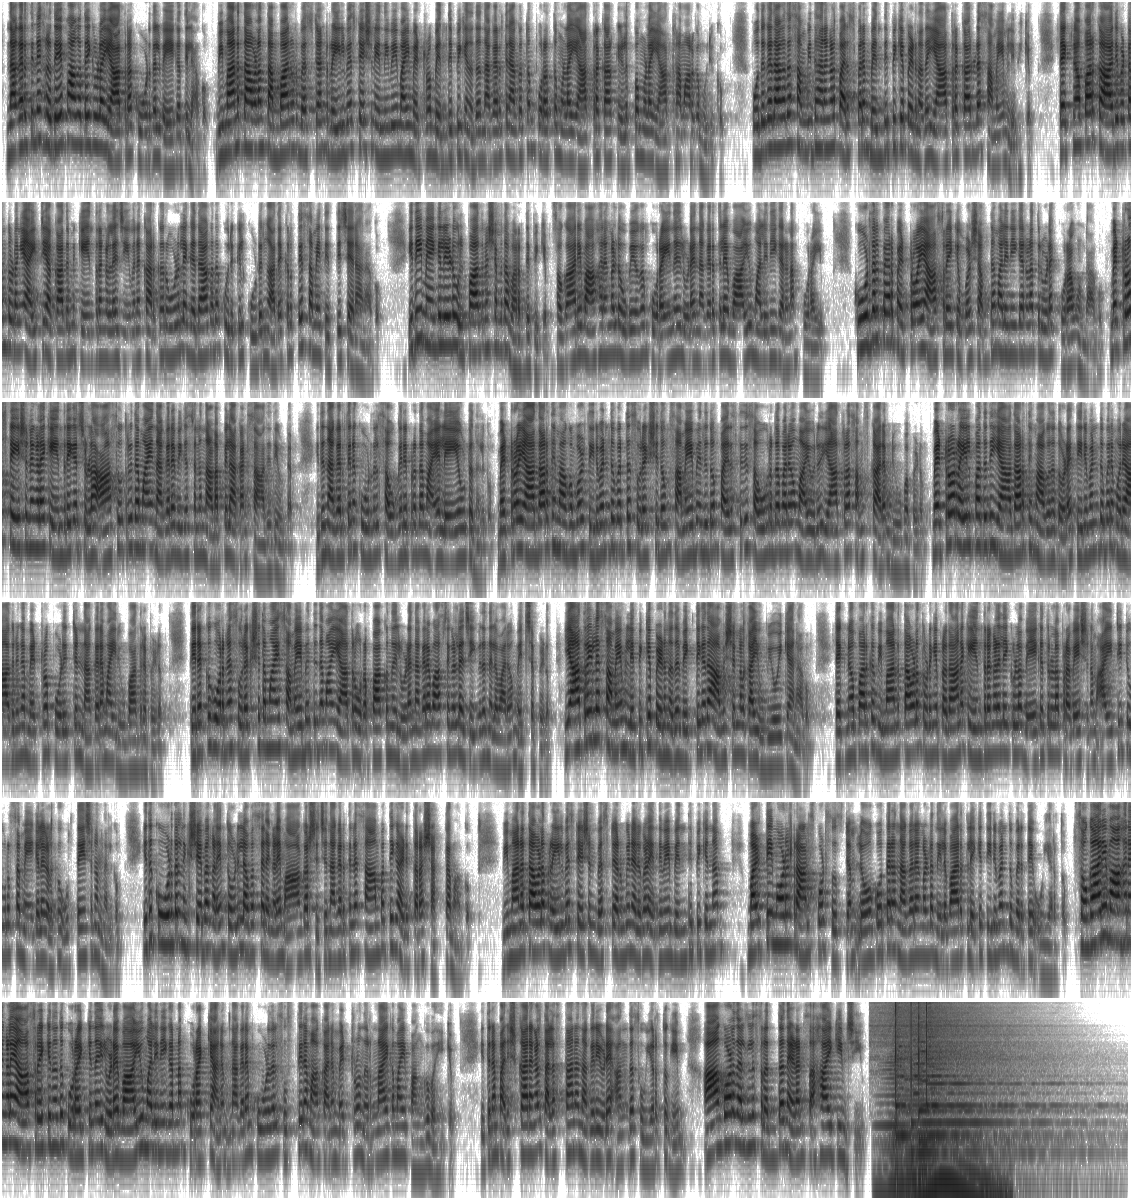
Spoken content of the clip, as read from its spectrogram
നഗരത്തിന്റെ ഹൃദയഭാഗത്തേക്കുള്ള യാത്ര കൂടുതൽ വേഗത്തിലാകും. വിമാനത്താവളം Thampanoor bus stand railway station എന്നിവയുമായി മെട്രോ ബന്ധിപ്പിക്കുന്നത് നഗരത്തിനകത്തും പുറത്തുമുള്ള യാത്രക്കാർക്ക് എളുപ്പമുള്ള യാത്രാമാർഗം ഒരുക്കും. പൊതുഗതാഗത സംവിധാനങ്ങൾ പരസ്പരം ബന്ധിപ്പിക്കപ്പെടുന്നത് യാത്രക്കാരുടെ സമയം ലഭിക്കും. ടെക്നോ പാർക്ക് ആര്യവട്ടം തുടങ്ങിയ ഐ ടി അക്കാദമി കേന്ദ്രങ്ങളിലെ ജീവനക്കാർക്ക് റോഡിലെ ഗതാഗത കുരുക്കിൽ കുടുങ്ങാതെ കൃത്യസമയത്ത് എത്തിച്ചേരാനാകും. ഇത് ഈ മേഖലയുടെ ഉൽപാദനക്ഷമത വർദ്ധിപ്പിക്കും. സ്വകാര്യ വാഹനങ്ങളുടെ ഉപയോഗം കുറയുന്നതിലൂടെ നഗരത്തിലെ വായു മലിനീകരണം കുറയും. കൂടുതൽ പേർ മെട്രോയെ ആശ്രയിക്കുമ്പോൾ ശബ്ദ മലിനീകരണത്തിലൂടെ കുറവുണ്ടാകും. മെട്രോ സ്റ്റേഷനുകളെ കേന്ദ്രീകരിച്ചുള്ള ആസൂത്രിതമായ നഗര വികസനം നടപ്പിലാക്കാൻ സാധ്യതയുണ്ട്. ഇത് നഗരത്തിന് കൂടുതൽ സൗകര്യപ്രദമായ ലേഔട്ട് നൽകും. മെട്രോ യാഥാർത്ഥ്യമാകുമ്പോൾ തിരുവനന്തപുരത്ത് സുരക്ഷിതവും സമയബന്ധിതവും പരിസ്ഥിതി സൗഹൃദപരവുമായ ഒരു യാത്രാ സംസ്കാരം രൂപപ്പെടും. മെട്രോ റെയിൽ പദ്ധതി യാഥാർത്ഥ്യമാകുന്നതോടെ തിരുവനന്തപുരം ഒരു ആധുനിക മെട്രോപൊളിറ്റൻ നഗരമായി രൂപാന്തരപ്പെടും. തിരക്ക് കുറഞ്ഞ സുരക്ഷിതമായ സമയബന്ധിതമായ യാത്ര ഉറപ്പാക്കുന്നതിലൂടെ നഗരവാസികളുടെ ജീവിത നിലവാരവും മെച്ചപ്പെടും. യാത്രയിലെ സമയം ലഭിക്കപ്പെടുന്നത് വ്യക്തിഗത ആവശ്യങ്ങൾക്കായി ഉപയോഗിക്കാനാകും. ടെക്നോ പാർക്ക് വിമാനത്താവളം തുടങ്ങിയ പ്രധാന കേന്ദ്രങ്ങളിലേക്കുള്ള വേഗത്തിലുള്ള പ്രവേശനം ഐ ടി ടൂറിസം മേഖലകൾക്ക് ഉത്തേജനം നൽകും. ഇത് കൂടുതൽ നിക്ഷേപങ്ങളെയും തൊഴിലവസരങ്ങളെയും ആകർഷിച്ച് നഗരത്തിന്റെ സാമ്പത്തിക അടിത്തറ ശക്തമാക്കും. വിമാനത്താവളം റെയിൽവേ സ്റ്റേഷൻ ബസ് ടെർമിനലുകൾ എന്നിവയെ ബന്ധിപ്പിക്കുന്ന മൾട്ടി മോഡൽ ട്രാൻസ്പോർട്ട് സിസ്റ്റം ലോകോത്തര നഗരങ്ങളുടെ നിലവാരത്തിലേക്ക് തിരുവനന്തപുരത്തെ ഉയർത്തും. സ്വകാര്യ വാഹനങ്ങളെ ആശ്രയിക്കുന്നത് കുറയ്ക്കുന്നതിലൂടെ വായു മലിനീകരണം കുറയ്ക്കാനും നഗരം കൂടുതൽ സുസ്ഥിരമാക്കാനും മെട്രോ നിർണായകമായി പങ്കുവഹിക്കും. ഇത്തരം പരിഷ്കാരങ്ങൾ തലസ്ഥാന നഗരിയുടെ അന്തസ് ഉയർത്തുകയും ആഗോളതലത്തിൽ ശ്രദ്ധ നേടാൻ സഹായിക്കുകയും ചെയ്യും.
